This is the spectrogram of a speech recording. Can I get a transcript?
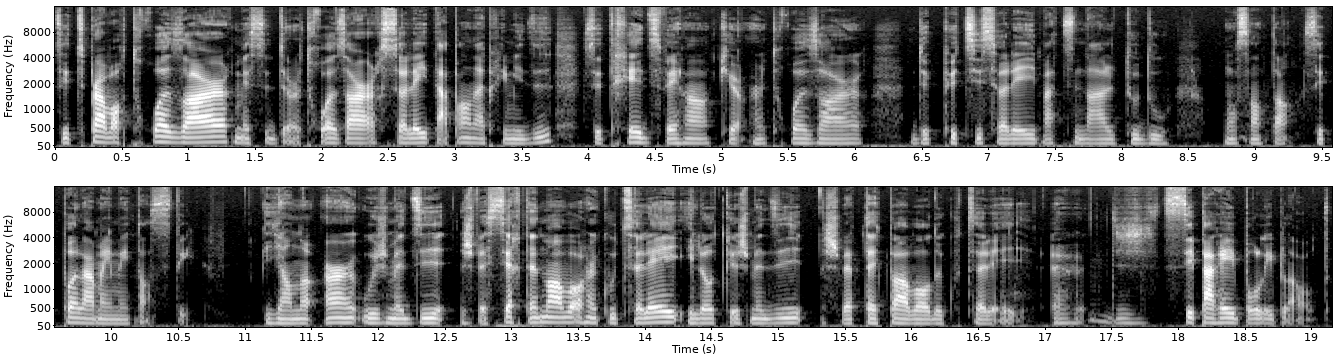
Tu peux avoir trois heures, mais c'est d'un trois heures soleil tapant en après-midi. C'est très différent qu'un trois heures de petit soleil matinal tout doux. On s'entend. C'est pas la même intensité. Il y en a un où je me dis, je vais certainement avoir un coup de soleil, et l'autre que je me dis, je vais peut-être pas avoir de coup de soleil. Euh, c'est pareil pour les plantes.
